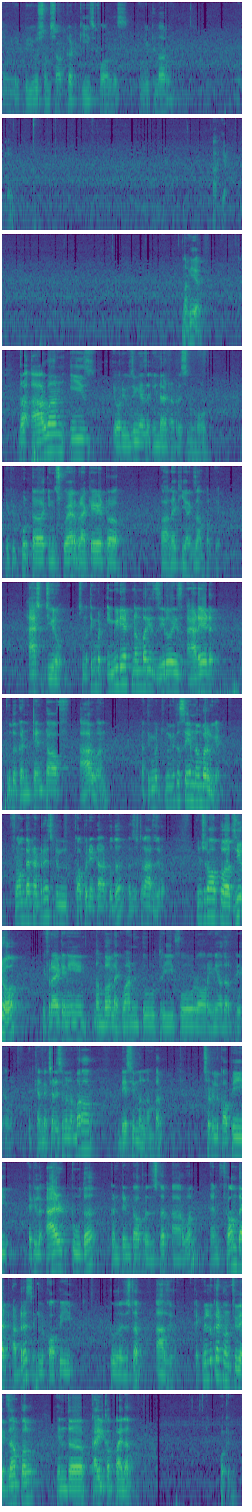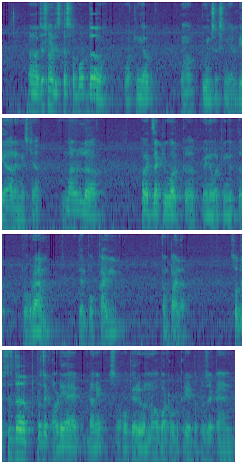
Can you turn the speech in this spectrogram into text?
I need to use some shortcut keys for this Need to okay. Ah here. Now here. The R1 is you are using as an indirect addressing mode. If you put uh, in square bracket uh, uh, like here example here. Hash 0 so nothing but immediate number is 0 is added to the content of R1 nothing but it will get the same number will get. From that address it will copy data to the register R0 instead of uh, 0 if you write any number like 1 2 3 4 or any other it can be hexadecimal number or decimal number. So it will copy it will add to the content of register R1 and from that address it will copy to register R0 okay we'll look at one few example in the Keil compiler okay uh, just now discussed about the working up uh, two instruction LDR and STR I will uh, how exactly work uh, when you're working with the program with help of Keil compiler. So this is the project already I've done it. So hope everyone know about how to create the project and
